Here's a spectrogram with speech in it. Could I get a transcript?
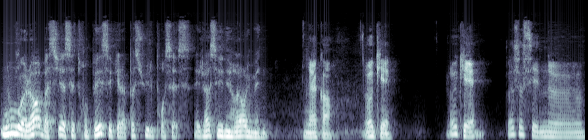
Ou alors, bah, si elle s'est trompée, c'est qu'elle a pas suivi le process. Et là, c'est une erreur humaine. D'accord. Ok. Ok. Ça, c'est une,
